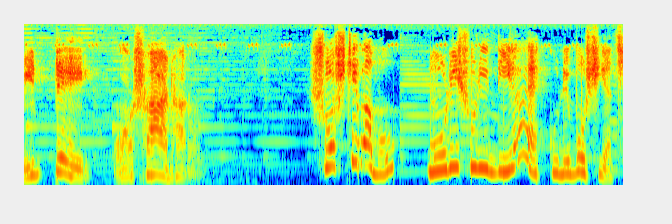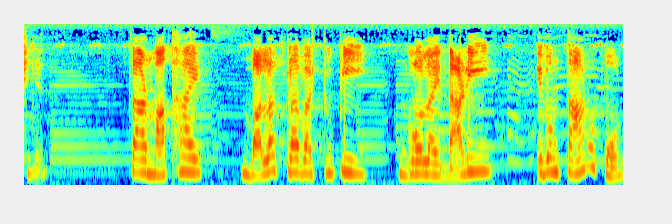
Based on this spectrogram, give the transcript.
বিদ্যে অসাধারণ। ষষ্ঠীবাবু মুড়ি সুড়ি দিয়া এক কোণে বসিয়াছিলেন। তার মাথায় বালাক্লাভা টুপি, গলায় দাড়ি এবং তার ওপর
